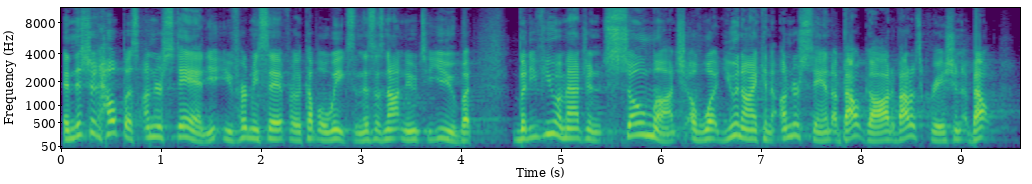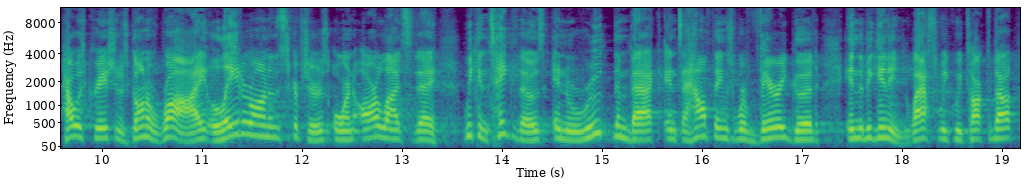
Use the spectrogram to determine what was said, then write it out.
And this should help us understand. You've heard me say it for a couple of weeks, and this is not new to you, but, but if you imagine so much of what you and I can understand about God, about His creation, about how his creation has gone awry later on in the scriptures or in our lives today, we can take those and root them back into how things were very good in the beginning. Last week we talked about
